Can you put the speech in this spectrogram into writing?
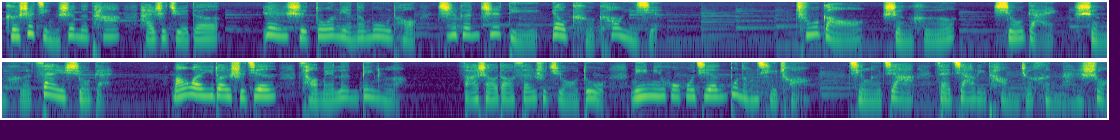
可是谨慎的他还是觉得，认识多年的木头知根知底要可靠一些。初稿审核、修改、审核再修改，忙完一段时间，草莓愣病了，发烧到三十九度，迷迷糊糊间不能起床，请了假，在家里躺着很难受。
